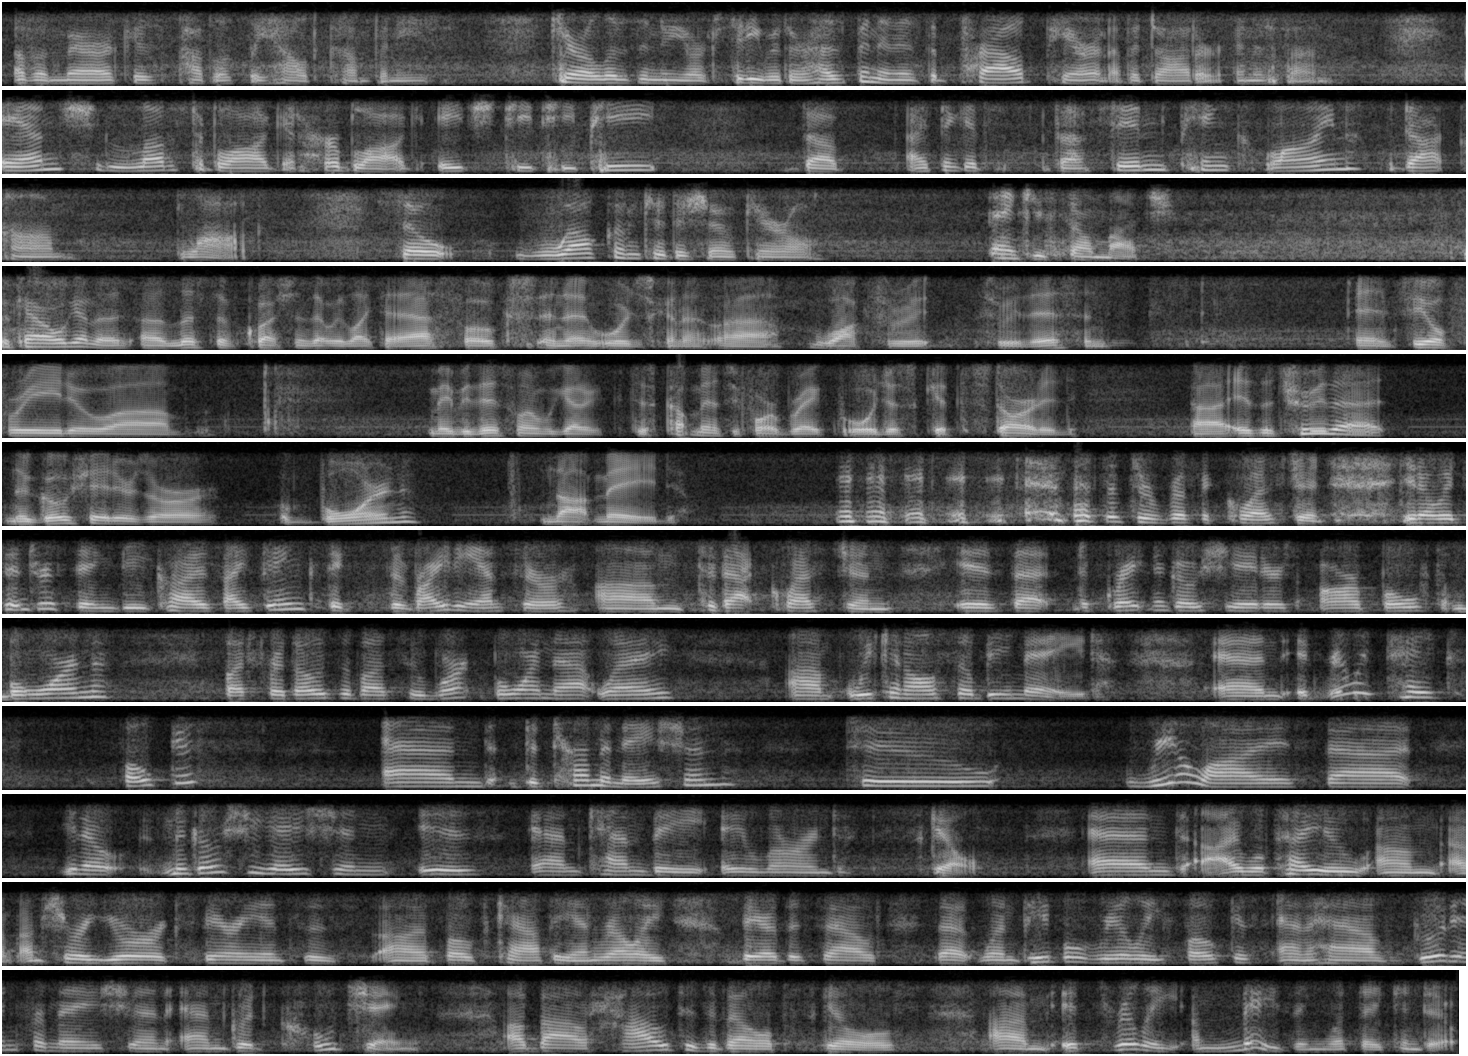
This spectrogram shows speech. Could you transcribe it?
of America's publicly held companies. Carol lives in New York City with her husband and is the proud parent of a daughter and a son and she loves to blog at her blog, http the I think it's the thinpinkline.com blog. So welcome to the show, Carol. Thank you so much. So, Carol, we've got a, a list of questions that we'd like to ask folks, and we're just going to uh, walk through through this, and and feel free to uh, maybe this one we got just a couple minutes before a break, but we'll just get started. Uh, is it true that negotiators are born, not made? That's a terrific question. You know, it's interesting because I think the, the right answer um, to that question is that the great negotiators are both born, but for those of us who weren't born that way, um, we can also be made. And it really takes focus and determination to realize that you know, negotiation is and can be a learned skill. And I will tell you, um, I'm sure your experiences, uh, both Kathy and Relly, bear this out, that when people really focus and have good information and good coaching about how to develop skills, um, it's really amazing what they can do.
